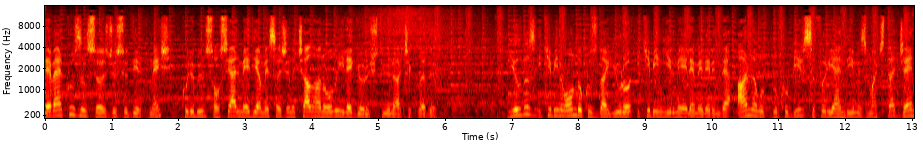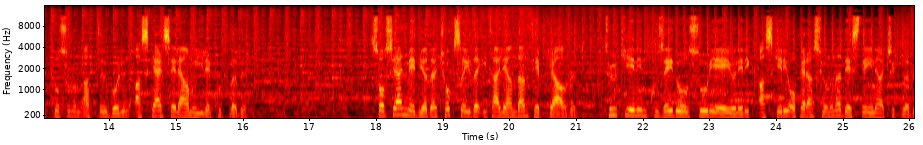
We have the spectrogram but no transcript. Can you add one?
Leverkusen sözcüsü Dirk Meş, kulübün sosyal medya mesajını Çalhanoğlu ile görüştüğünü açıkladı. Yıldız 2019'da Euro 2020 elemelerinde Arnavutluk'u 1-0 yendiğimiz maçta Cenk Tosun'un attığı golün asker selamı ile kutladı. Sosyal medyada çok sayıda İtalyandan tepki aldı. Türkiye'nin Kuzeydoğu Suriye'ye yönelik askeri operasyonuna desteğini açıkladı.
